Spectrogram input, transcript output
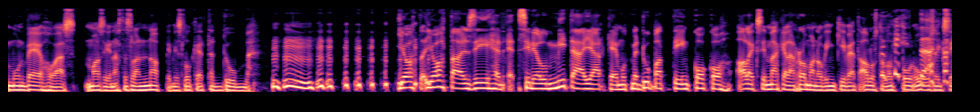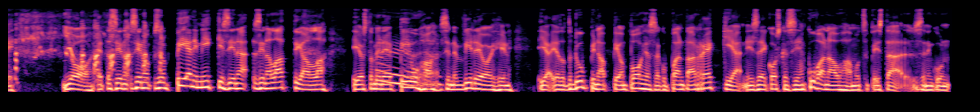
mun VHS-masinasta sellainen nappi, missä lukee, että dub. Johta, johtain siihen, että siinä ei ollut mitään järkeä, mutta me dubattiin koko Aleksi Mäkelän Romanovin kivet alusta loppuun uusiksi. Joo, että siinä, on- siinä, on, siinä on pieni mikki siinä, siinä lattialla, josta menee piuha sinne videoihin. Ja, ja tota duppinappi on pohjassa, kun painetaan rekkiä, niin se ei koske siihen kuvanauhaan, mutta se pistää, se niin kuin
